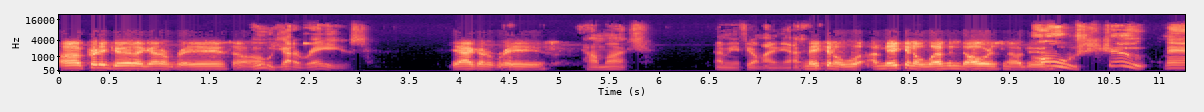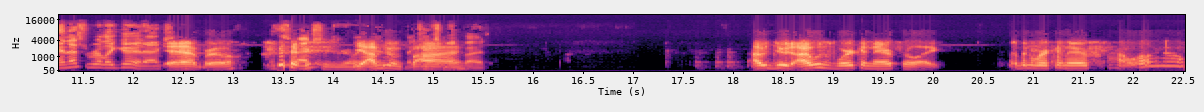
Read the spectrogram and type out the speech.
Uh, pretty good. I got a raise. Um, Ooh, you got a raise. yeah, I got a raise. How much? I mean, if you don't mind me asking. Making a, I'm making eleven dollars now, dude. Oh shoot, man, that's really good. Actually, yeah, bro. That's actually really. Yeah, I'm doing That fine. I dude, I was working there for like, I've been working there for how long now?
